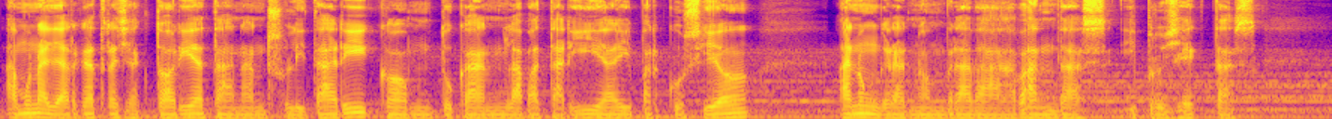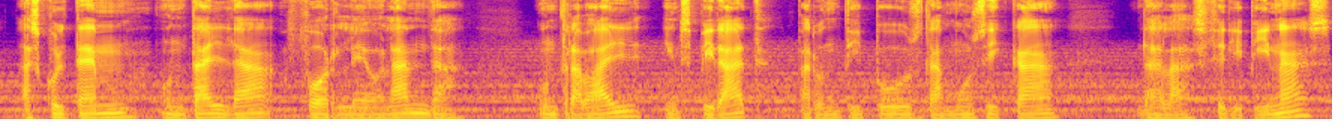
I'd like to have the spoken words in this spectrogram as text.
amb una llarga trajectòria tant en solitari com tocant la bateria i percussió en un gran nombre de bandes i projectes. Escoltem un tall de For Leolanda, un treball inspirat per un tipus de música de les Filipines,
